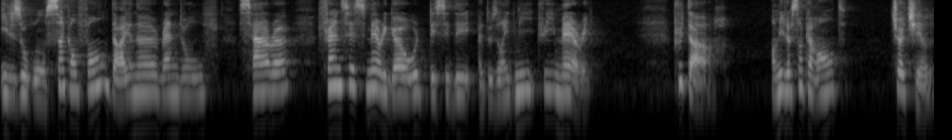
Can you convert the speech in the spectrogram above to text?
Ils auront cinq enfants Diana, Randolph, Sarah, Frances Marigold, décédée à deux ans et demi, puis Mary. Plus tard, en 1940, Churchill,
